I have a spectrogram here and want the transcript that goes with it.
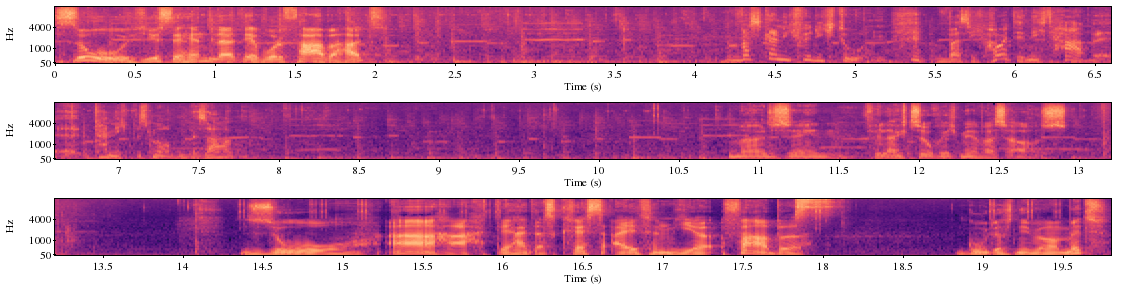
So, hier ist der Händler, der wohl Farbe hat. Was kann ich für dich tun? Was ich heute nicht habe, kann ich bis morgen besorgen. Mal sehen. Vielleicht suche ich mir was aus. So, aha, der hat das Quest-Item hier, Farbe. Gut, das nehmen wir mal mit.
